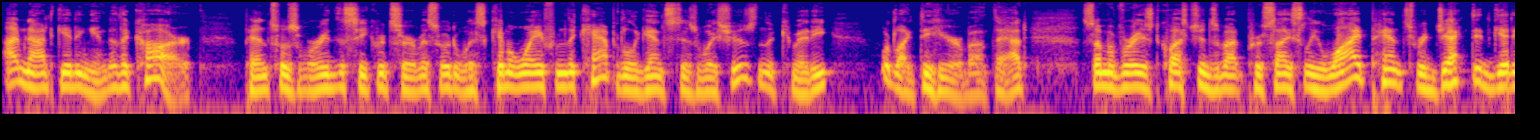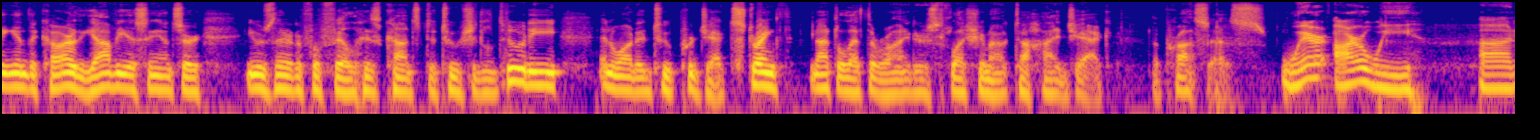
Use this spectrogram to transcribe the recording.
I'm not getting into the car. Pence was worried the Secret Service would whisk him away from the Capitol against his wishes, and the committee would like to hear about that. Some have raised questions about precisely why Pence rejected getting in the car. The obvious answer he was there to fulfill his constitutional duty and wanted to project strength, not to let the rioters flesh him out to hijack the process. Where are we on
